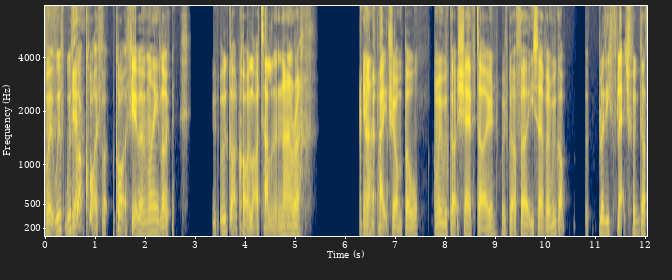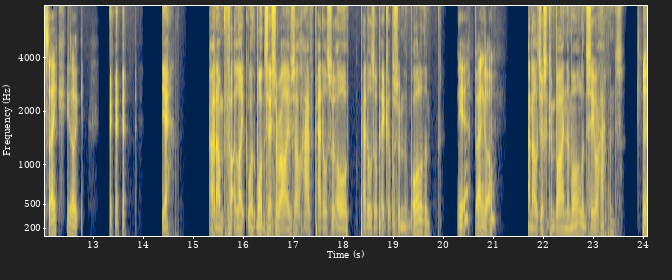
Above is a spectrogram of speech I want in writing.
I mean, we've we've Yeah. got quite a, quite a few, haven't we? Like, we've got quite a lot of talent in our uh, in our Patreon pool. I mean, we've got Chef Tone, we've got thirty seven, we've got bloody Fletch for God's sake. Like, yeah, And I'm like, once this arrives, I'll have pedals or pedals or pickups from them, all of them. yeah, bang on. And I'll just combine them all and see what happens. oh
